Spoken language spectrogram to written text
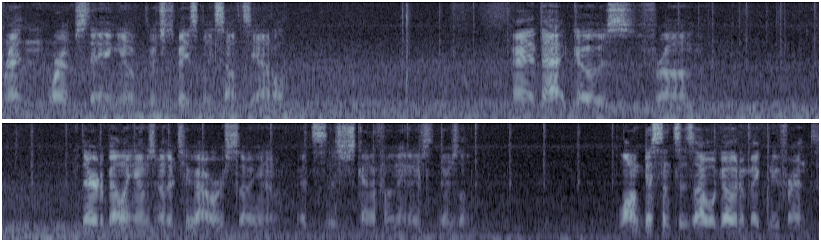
Renton, where I'm staying, you know, which is basically South Seattle. And that goes from there to Bellingham's another two hours, so you know, it's it's just kind of funny. There's there's a long distances I will go to make new friends.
